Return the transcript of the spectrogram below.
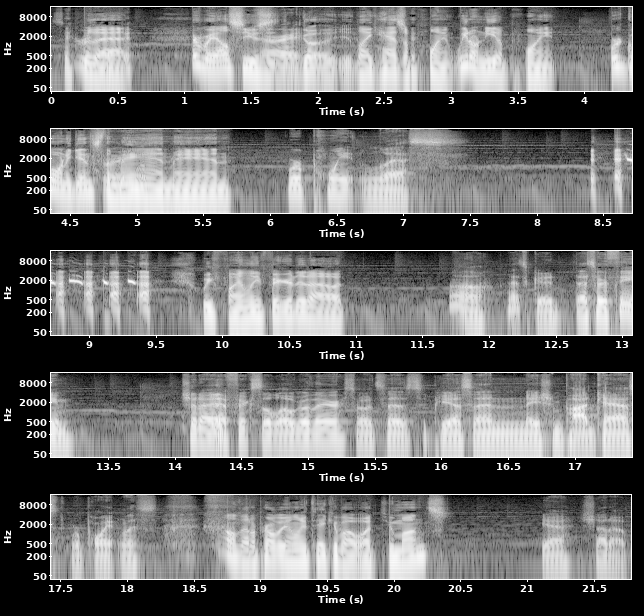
Screw that. Everybody else uses right. go, like has a point. We don't need a point. We're going against the right. man, man. We're pointless. We finally figured it out. Oh, that's good. That's our theme. Should I uh, fix the logo there so it says PSN Nation Podcast? We're pointless. Oh, that'll probably only take about what two months. Yeah, shut up.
